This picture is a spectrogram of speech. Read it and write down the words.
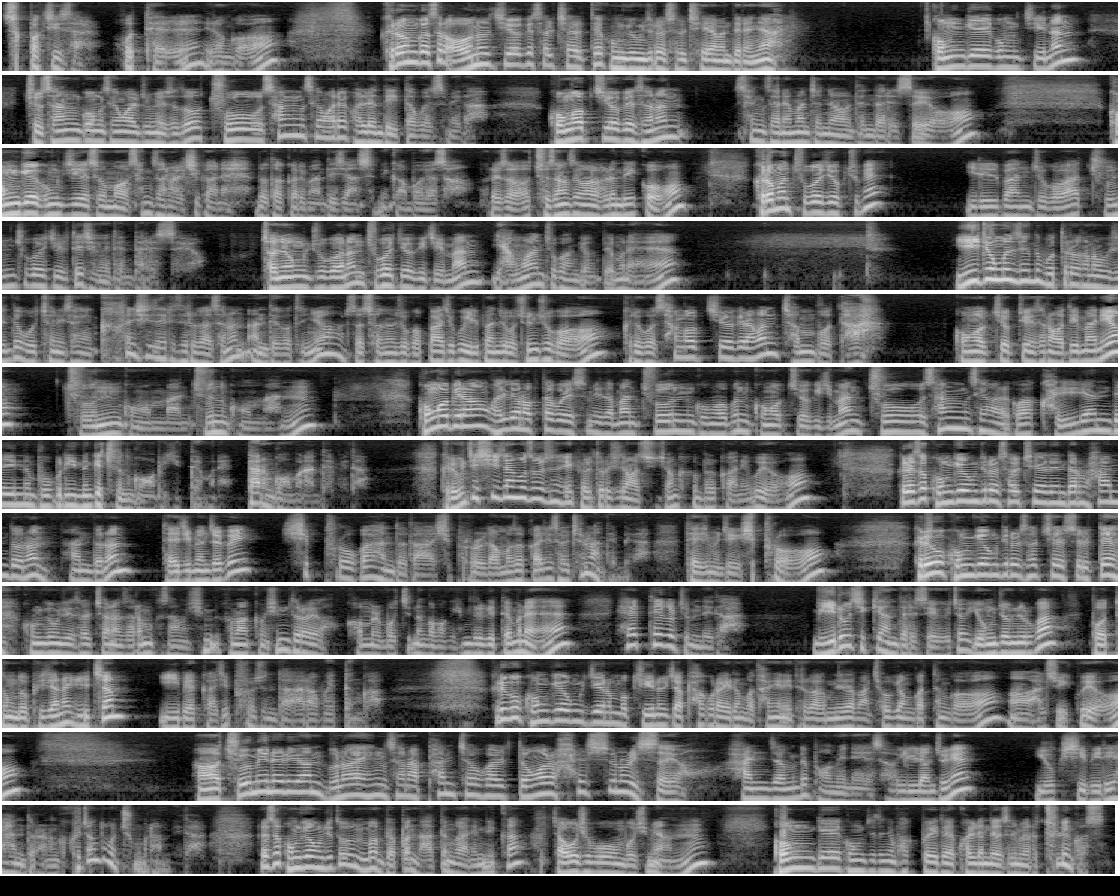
숙박 시설, 호텔 이런 거. 그런 것을 어느 지역에 설치할 때 공개공지를 설치해야만 되느냐? 공개공지는 주상공 생활 중에서도 주상 생활에 관련돼 있다고 했습니다. 공업 지역에서는 생산에만 전념하면 된다 그랬어요. 공개공지에서 뭐 생산할 시간에 노닥거리면 안 되지 않습니까? 모여서. 그래서 주상 생활 관련돼 있고 그러면 주거 지역 중에 일반 주거와 준주거 지을 때 적용이 된다 그랬어요. 전용 주거는 주거 지역이지만 양호한 주거 환경 때문에 이종근 생도 못 들어가는 곳인데 5천 이상의 큰 시설이 들어가서는 안 되거든요. 그래서 전원 주거 빠지고 일반 주거, 준 주거 그리고 상업 지역이라면 전부 다 공업 지역 중에서는 어디만이요? 준공업만, 준공업만. 공업이랑 관련 없다고 했습니다만 준공업은 공업 지역이지만 주상생활과 관련돼 있는 부분이 있는 게 준공업이기 때문에 다른 공업은 안 됩니다. 그리고 이제 시장 거주는 별도로 시장할 수 있죠. 그건 별거 아니고요. 그래서 공개공지를 설치해야 된다면 한도는 한도는 대지 면적의 10%가 한도다. 10%를 넘어서까지 설치는 안 됩니다. 대지 면적의 10%. 그리고 공개공지를 설치했을 때 공개공지 설치하는 사람은 그 사람은 힘, 그만큼 힘들어요. 건물 못 짓는 것만큼 힘들기 때문에 혜택을 줍니다. 위로 짓게 한다 그랬어요. 그죠? 용적률과 보통 높이자는 1.2배까지 풀어준다라고 했던 거. 그리고 공개공지에는 뭐 기은의자 파고라 이런 거 당연히 들어갑니다만 조경 같은 거 할수 있고요. 어, 주민을 위한 문화 행사나 판촉 활동을 할 수는 있어요. 한정된 범위 내에서 1년 중에 60일이 한도라는 거. 그 정도면 충분합니다. 그래서 공개공지도 뭐 몇 번 나왔던 거 아닙니까? 자, 55번 보시면 공개공지 등의 확보에 대해 관련된 설명으로 틀린 것은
